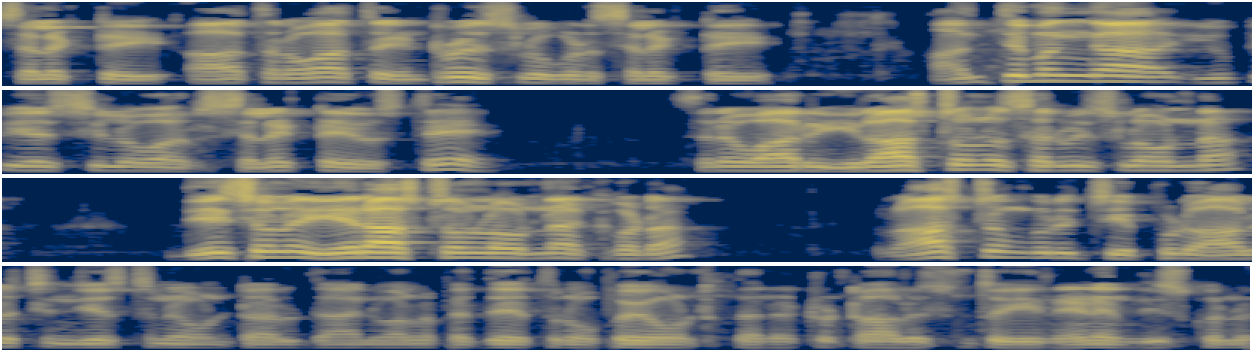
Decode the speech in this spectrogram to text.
సెలెక్ట్ అయ్యి ఆ తర్వాత ఇంటర్వ్యూస్లో కూడా సెలెక్ట్ అయ్యి అంతిమంగా యూపీఎస్సీలో వారు సెలెక్ట్ అయ్యి వస్తే సరే వారు ఈ రాష్ట్రంలో సర్వీస్లో ఉన్నా దేశంలో ఏ రాష్ట్రంలో ఉన్నా కూడా రాష్ట్రం గురించి ఎప్పుడు ఆలోచన చేస్తూనే ఉంటారు. దానివల్ల పెద్ద ఎత్తున ఉపయోగం ఉంటుంది అన్నటువంటి ఆలోచనతో ఈ నిర్ణయం తీసుకొని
